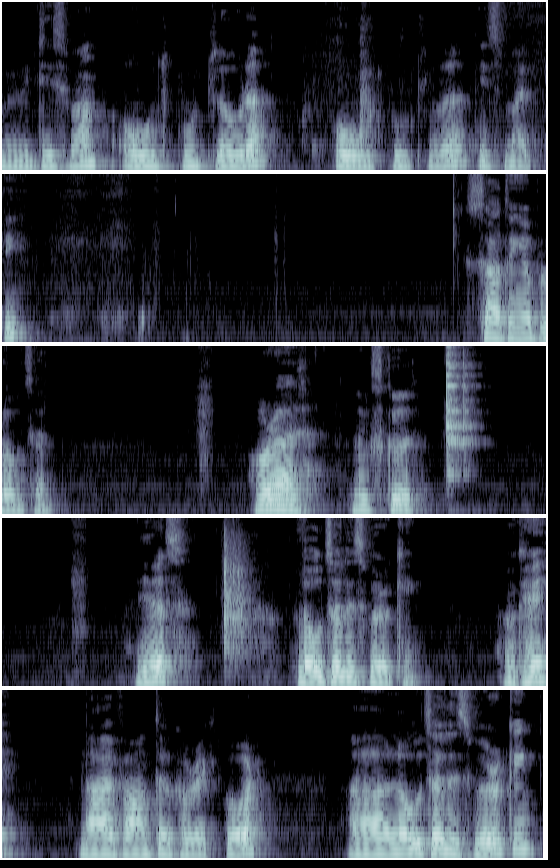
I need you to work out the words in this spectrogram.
maybe this one, old bootloader, old bootloader, this might be. Starting up load cell. Alright, looks good. Yes, load cell is working. Okay, now I found the correct board. Uh, load cell is working.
